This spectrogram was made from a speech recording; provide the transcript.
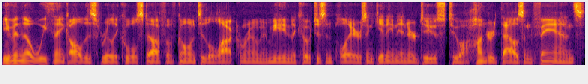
even though we think all this really cool stuff of going to the locker room and meeting the coaches and players and getting introduced to a hundred thousand fans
